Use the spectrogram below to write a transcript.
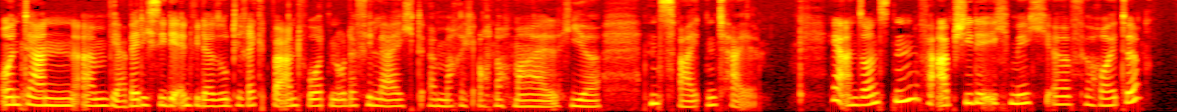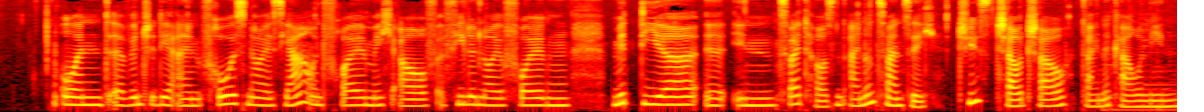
Und dann ähm, ja, werde ich sie dir entweder so direkt beantworten oder vielleicht äh, mache ich auch nochmal hier einen zweiten Teil. Ja, ansonsten verabschiede ich mich äh, für heute und äh, wünsche dir ein frohes neues Jahr und freue mich auf viele neue Folgen mit dir äh, in 2021. Tschüss, ciao, ciao, deine Caroline.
